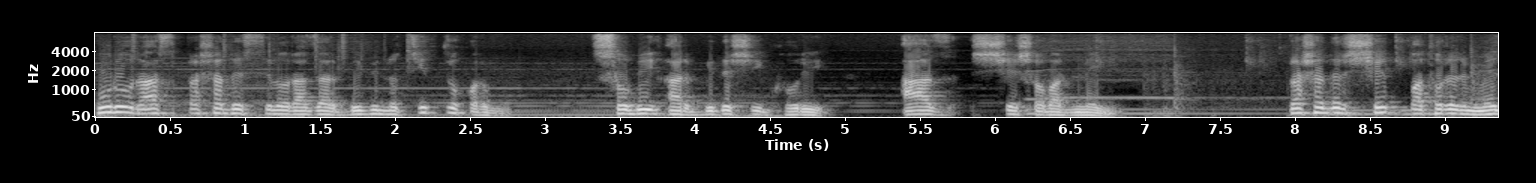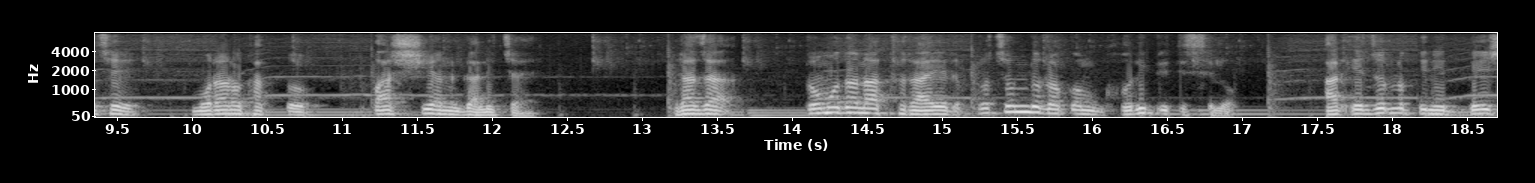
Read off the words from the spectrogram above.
পুরো রাজপ্রাসাদে ছিল রাজার বিভিন্ন চিত্রকর্ম। ছবি আর বিদেশি ঘড়ি আজ সে সবার নেই। প্রাসাদের শ্বেত পাথরের মেঝে মোড়ানো থাকত পার্সিয়ান গালিচায়। রাজা প্রমোদানাথ রায়ের প্রচণ্ড রকম ঘড়ি প্রীতি ছিল, আর এজন্য তিনি দেশ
